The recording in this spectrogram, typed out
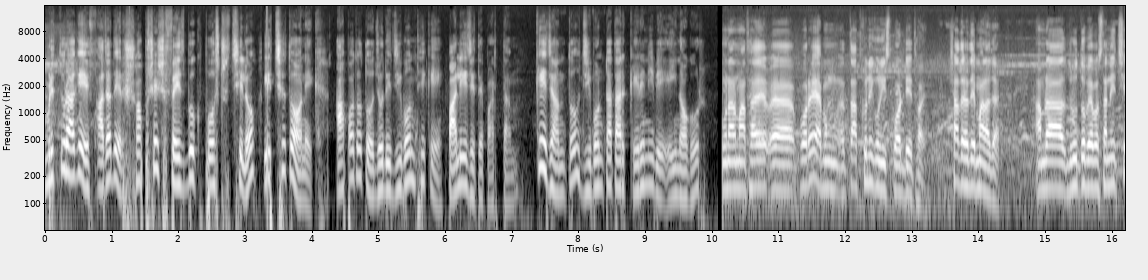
মৃত্যুর আগে আজাদের সবশেষ ফেসবুক পোস্ট ছিল, ইচ্ছে তো অনেক, আপাতত যদি জীবন থেকে পালিয়ে যেতে পারতাম। কে জানতো জীবনটা তার কেড়ে নিবে এই নগর? ওনার মাথায় পড়ে এবং তাৎক্ষণিক উনি স্পট ডেথ হয়। সাথে সাথে মারা যায়। আমরা দ্রুত ব্যবস্থা নিচ্ছি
